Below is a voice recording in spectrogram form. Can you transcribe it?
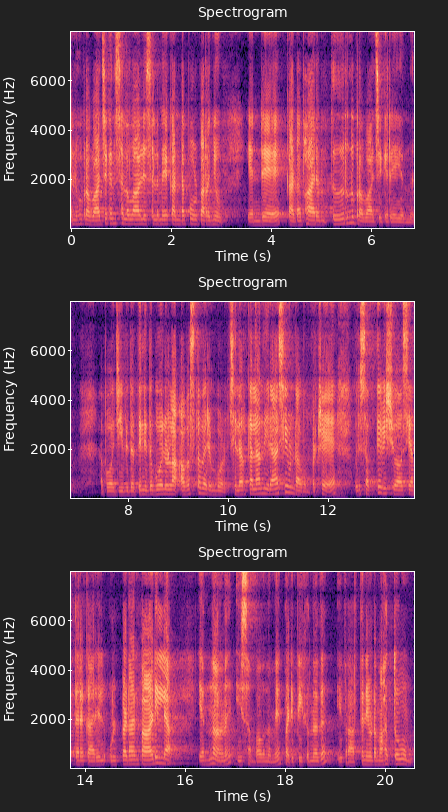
അനുഹു പ്രവാചകൻ സല്ലാ അലൈവല്ലമയെ കണ്ടപ്പോൾ പറഞ്ഞു എന്റെ കടഭാരം തീർന്നു പ്രവാചകരെ എന്ന്. അപ്പോൾ ജീവിതത്തിൽ ഇതുപോലുള്ള അവസ്ഥ വരുമ്പോൾ ചിലർക്കെല്ലാം നിരാശയുണ്ടാകും പക്ഷേ ഒരു സത്യവിശ്വാസി അത്തരക്കാരിൽ ഉൾപ്പെടാൻ പാടില്ല. എന്നാണ് ഈ സംഭവം നമ്മെ പഠിപ്പിക്കുന്നത്. ഈ പ്രാർത്ഥനയുടെ മഹത്വവും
